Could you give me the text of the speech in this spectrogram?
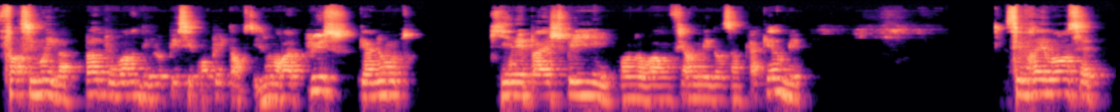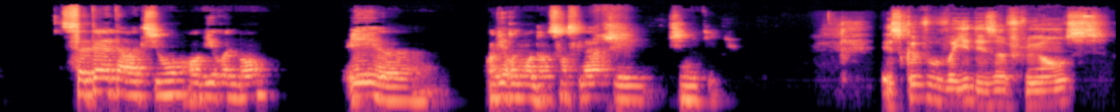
forcément, il va pas pouvoir développer ses compétences. Il en aura plus qu'un autre qui n'est pas HPI, qu'on aura enfermé dans un placard, mais c'est vraiment cette, cette interaction environnement et euh, environnement dans le sens large et génétique. Est-ce que vous voyez des influences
